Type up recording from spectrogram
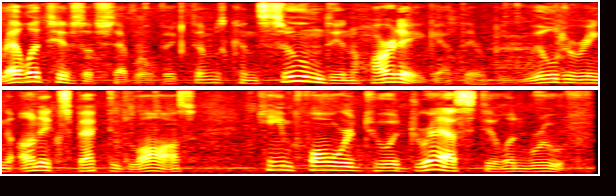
Relatives of several victims, consumed in heartache at their bewildering, unexpected loss, came forward to address Dylann Roof.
